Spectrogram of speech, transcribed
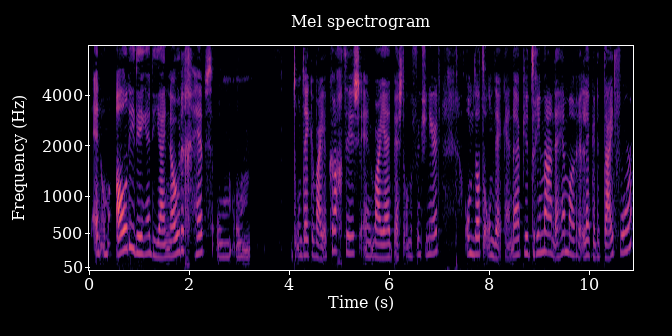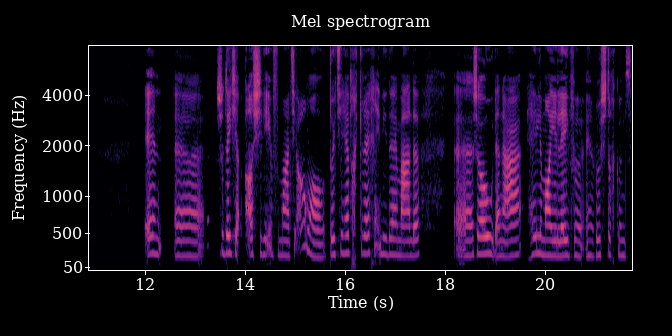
En om al die dingen die jij nodig hebt om, om te ontdekken waar je kracht is en waar jij het beste onder functioneert, om dat te ontdekken. En daar heb je drie maanden helemaal lekker de tijd voor. En uh, zodat je als je die informatie allemaal tot je hebt gekregen in die drie maanden, uh, zo daarna helemaal je leven en rustig kunt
